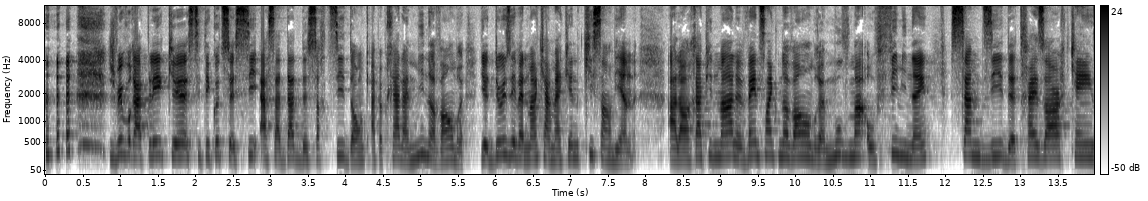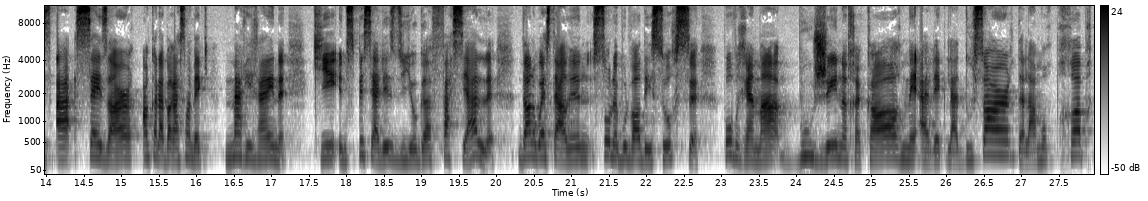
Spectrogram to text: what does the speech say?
je vais vous rappeler que si tu écoutes ceci à sa date de sortie, donc à peu près à la mi-novembre, il y a deux événements Karmakin qui s'en viennent. Alors rapidement, le 25 novembre, mouvement au féminin, samedi de 13h15 à 16h, en collaboration avec Marie-Reine, qui est une spécialiste du yoga facial dans le West Island, sur le boulevard des Sources, pour vraiment bouger notre corps, mais avec de la douceur, de l'amour propre,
